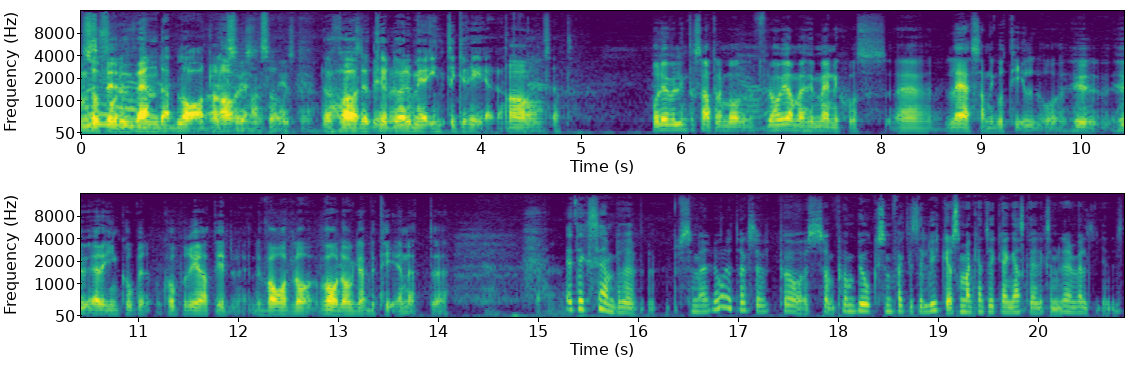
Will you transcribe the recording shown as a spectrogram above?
så får du vända blad. Ja, liksom. just, alltså, just det. Du hör det till, då är det mer integrerat ja. Och det är väl intressant, för det har att göra med hur människors eh, läsande går till och hur, hur är det inkorporerat i det vardagliga beteendet. Ett exempel som är roligt också på, som, på en bok som faktiskt är lyckad som man kan tycka är ganska, liksom, det är en väldigt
